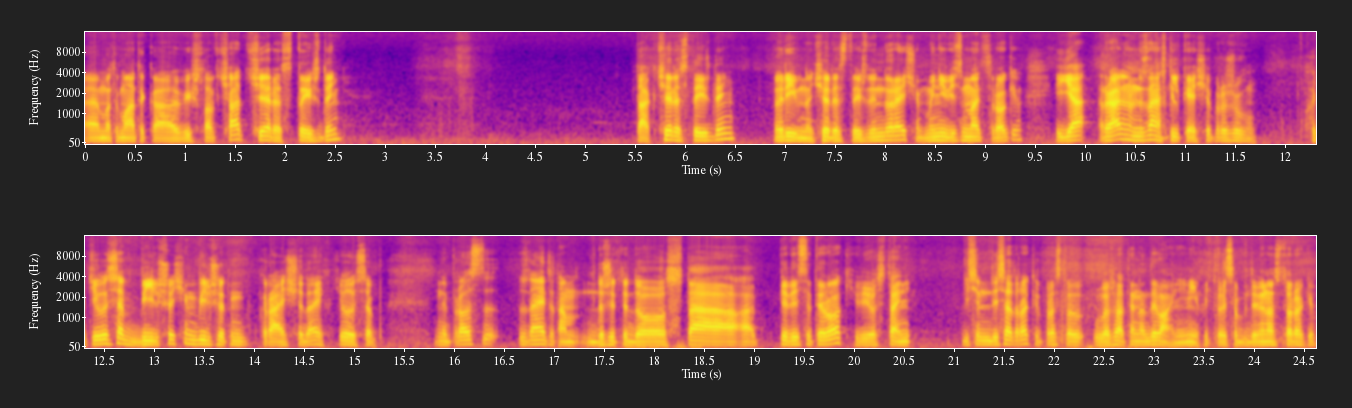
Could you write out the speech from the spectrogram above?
е, математика війшла в чат через тиждень. Так, через тиждень, рівно через тиждень, до речі, мені 18 років, і я реально не знаю, скільки я ще проживу. Хотілося б більше, чим більше, тим краще. Да? І хотілося б не просто, знаєте, там дожити до 150 років і останні 80 років просто лежати на дивані. Ні, хотілося б 90 років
